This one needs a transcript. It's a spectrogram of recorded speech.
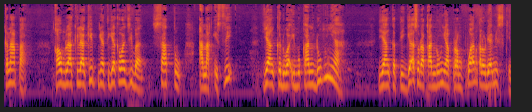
Kenapa? Kaum laki-laki punya tiga kewajiban. Satu, anak istri. Yang kedua, ibu kandungnya. Yang ketiga, saudara kandungnya perempuan kalau dia miskin.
